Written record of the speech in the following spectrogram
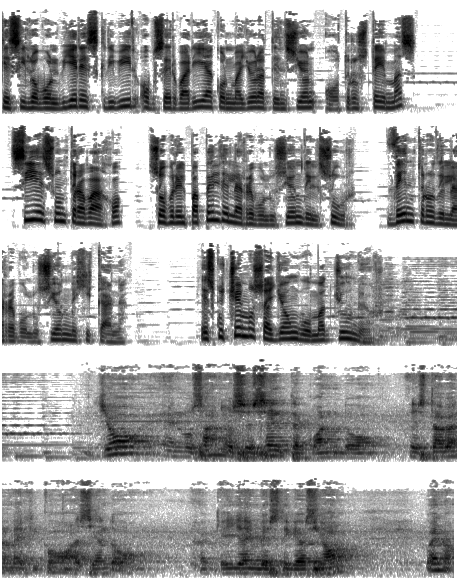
que si lo volviera a escribir observaría con mayor atención otros temas, sí es un trabajo sobre el papel de la Revolución del Sur dentro de la Revolución Mexicana. Escuchemos a John Womack Jr. Yo en los años 60, cuando estaba en México haciendo aquella investigación, bueno,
